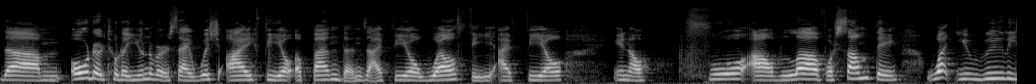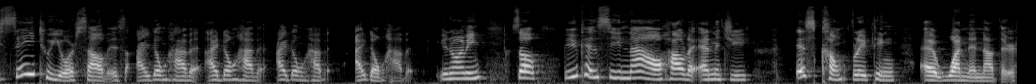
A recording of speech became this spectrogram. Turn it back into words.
the um, order to the universe at which I feel abundant, I feel wealthy, I feel, you know, full of love or something, what you really say to yourself is, I don't have it, I don't have it, I don't have it, I don't have it. You know what I mean? So you can see now how the energy is conflicting at one another.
